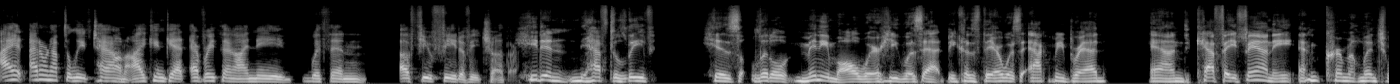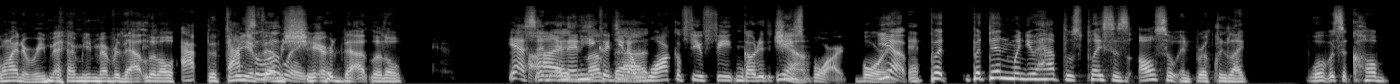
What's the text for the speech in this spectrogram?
I, I don't have to leave town. I can get everything I need within a few feet of each other. He didn't have to leave his little mini mall where he was at because there was Acme Bread and Cafe Fanny and Kermit Lynch Winery. I mean, remember that little, the three Absolutely. of them shared that little Yes, and, and then he could, that. you know, walk a few feet and go to the cheese yeah. board. Board. Yeah, but but then when you have those places also in Berkeley, like what was it called,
